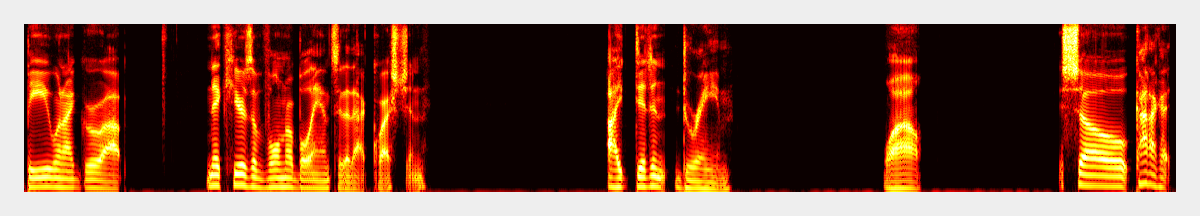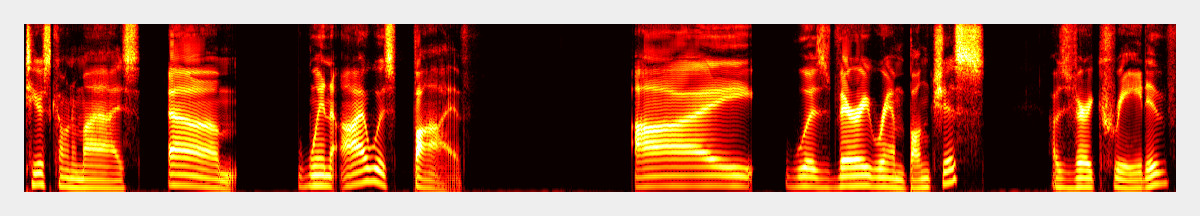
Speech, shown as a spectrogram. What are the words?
be when I grew up? Nick, here's a vulnerable answer to that question. I didn't dream. Wow. So, God, I got tears coming to my eyes. Um, when I was five, I was very rambunctious. I was very creative.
